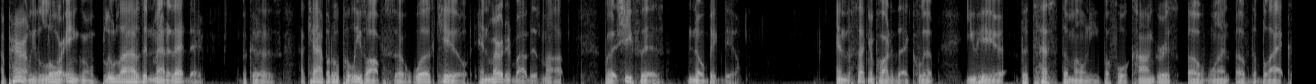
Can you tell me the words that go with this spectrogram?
apparently the Laura Ingraham, blue lives didn't matter that day because a Capitol police officer was killed and murdered by this mob. But she says, no big deal. In the second part of that clip, you hear the testimony before Congress of one of the black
